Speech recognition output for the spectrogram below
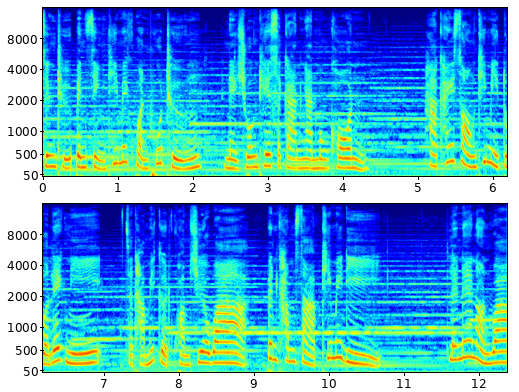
ซึ่งถือเป็นสิ่งที่ไม่ควรพูดถึงในช่วงเทศกาลงานมงคล หากให้ซองที่มีตัวเลขนี้ จะทำให้เกิดความเชื่อว่า เป็นคำสาปที่ไม่ดี และแน่นอนว่า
